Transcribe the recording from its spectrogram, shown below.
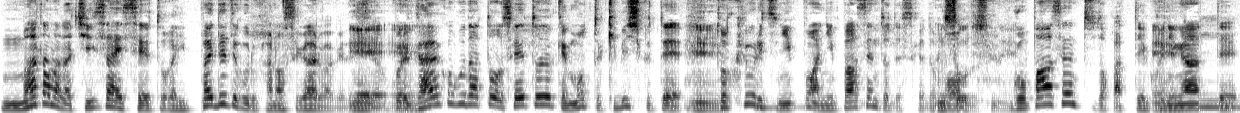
まだまだ小さい政党がいっぱい出てくる可能性があるわけですよ。ええこれ外国だと政党要件もっと厳しくてええ、得票率日本は2%ですけども、ね。5%とかっていう国があって、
